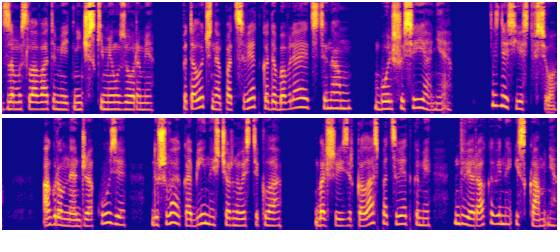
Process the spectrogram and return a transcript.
с замысловатыми этническими узорами. Потолочная подсветка добавляет стенам больше сияния. Здесь есть все. Огромная джакузи, душевая кабина из черного стекла, большие зеркала с подсветками, две раковины из камня.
